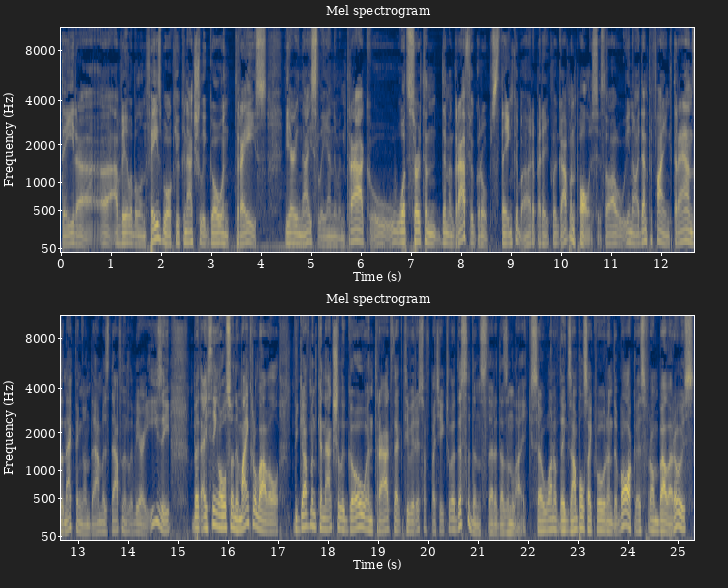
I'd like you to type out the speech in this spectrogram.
data uh, available on Facebook, you can actually go and trace very nicely and even track what certain demographic groups think about a particular government policy. So, you know, identifying trends and acting on them is definitely very easy. But I think also on the micro level, the government can actually go and track the activities of particular dissidents that it doesn't like. So one of the examples I quote in the book is from Belarus,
